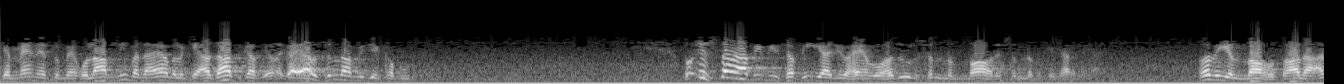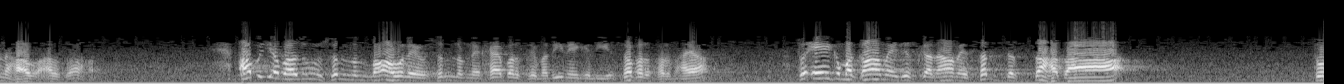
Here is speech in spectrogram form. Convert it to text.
کہ میں نے تمہیں غلام نہیں بنایا، بلکہ آزاد کر دیا۔ کہا، یا رسول اللہ، مجھے قبول۔ تو اس طرح بھی بھی صفیہ جو ہے وہ حضور صلی اللہ علیہ وسلم کے گھر میں آئے رضی اللہ تعالی عنہا و اب جب حضور صلی اللہ علیہ وسلم نے خیبر سے مدینے کے لیے سفر فرمایا تو ایک مقام ہے جس کا نام ہے سد صحبا۔ تو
